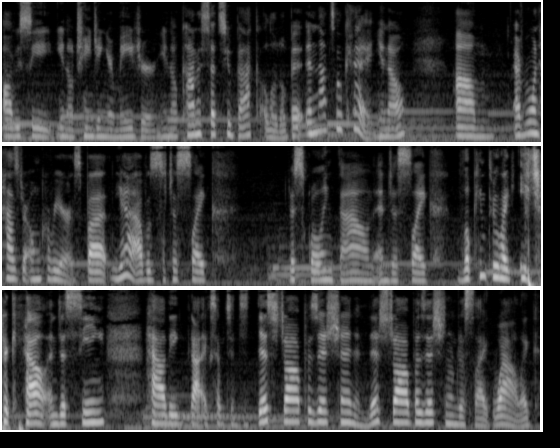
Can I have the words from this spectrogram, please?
obviously, you know, changing your major, you know, kind of sets you back a little bit, and that's okay, you know? Um, everyone has their own careers, but yeah, I was just like, just scrolling down and just like looking through like each account and just seeing how they got accepted to this job position and this job position. I'm just like, wow, like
